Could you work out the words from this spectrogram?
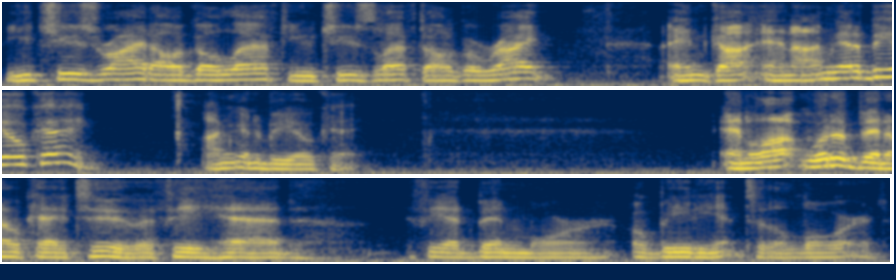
You choose right, I'll go left. You choose left, I'll go right. And God and I'm going to be okay. I'm going to be okay. And Lot would have been okay too if he had if he had been more obedient to the Lord.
